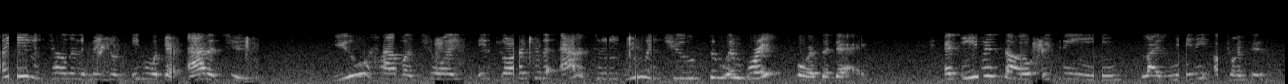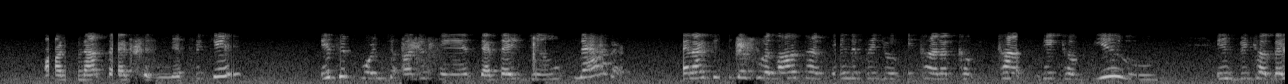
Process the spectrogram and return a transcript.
I even tell individuals, even with their attitude, you have a choice in regard to the attitude you would choose to embrace for the day. And even though it seems like many of choices are not that significant, it's important to understand that they do matter. And I think that's where a lot of times individuals get kind of com- get confused is because they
